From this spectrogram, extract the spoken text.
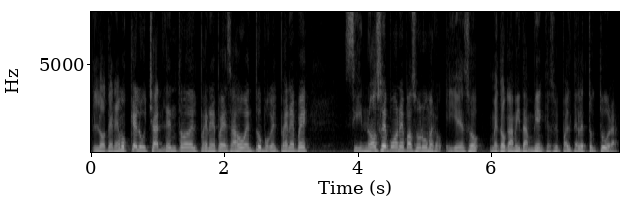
lo tenemos que luchar dentro del PNP, esa juventud, porque el PNP, si no se pone para su número, y eso me toca a mí también, que soy parte de la estructura,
